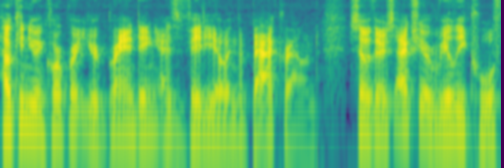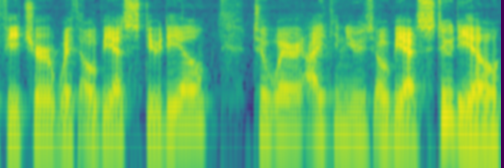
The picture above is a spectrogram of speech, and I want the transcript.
How can you incorporate your branding as video in the background? So there's actually a really cool feature with OBS Studio to where I can use OBS Studio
